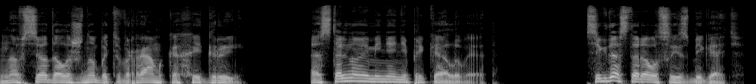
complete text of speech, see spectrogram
Но все должно быть в рамках игры. Остальное меня не прикалывает. Всегда старался избегать.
